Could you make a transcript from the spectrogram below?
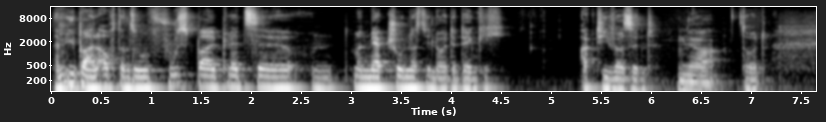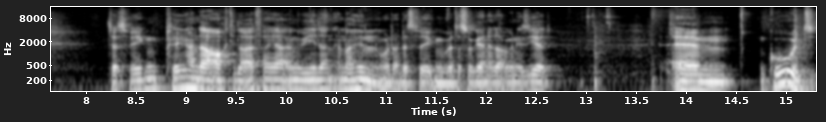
dann überall auch dann so Fußballplätze und man merkt schon, dass die Leute, denke ich, aktiver sind Ja. dort. Deswegen pilgern da auch die Läufer ja irgendwie dann immer hin. Oder deswegen wird das so gerne da organisiert. Ähm, gut.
